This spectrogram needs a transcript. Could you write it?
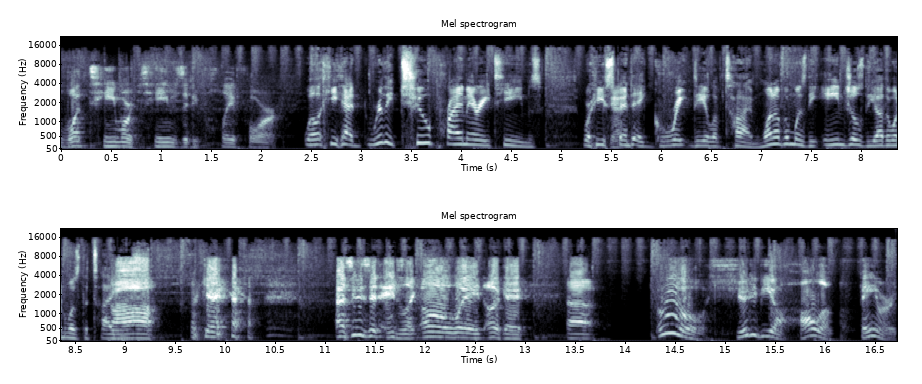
What team or teams did he play for? Well, he had really two primary teams where he spent a great deal of time. One of them was the Angels, the other one was the Tigers. Ah, okay. as soon as he said Angel, like, oh wait, okay. Uh, Ooh, should he be a Hall of Famer?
